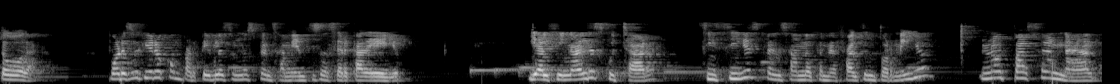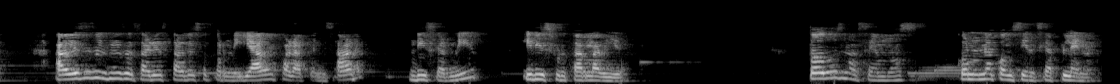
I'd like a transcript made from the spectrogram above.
toda. Por eso quiero compartirles unos pensamientos acerca de ello. Y al final de escuchar, si sigues pensando que me falta un tornillo, no pasa nada. A veces es necesario estar desatornillado para pensar, discernir y disfrutar la vida. Todos nacemos con una conciencia plena.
